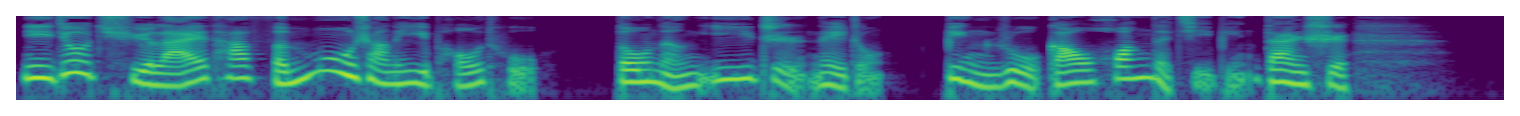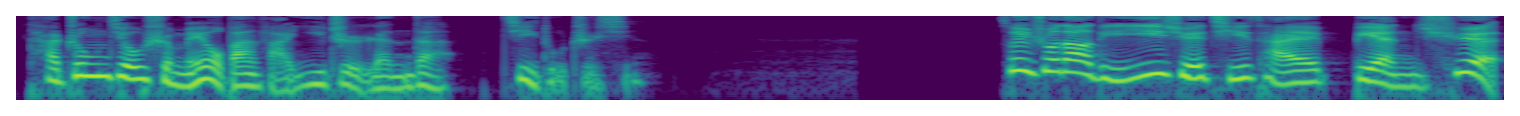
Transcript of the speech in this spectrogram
你就取来他坟墓上的一抔土，都能医治那种病入膏肓的疾病，但是他终究是没有办法医治人的嫉妒之心。所以说到底，医学奇才扁鹊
